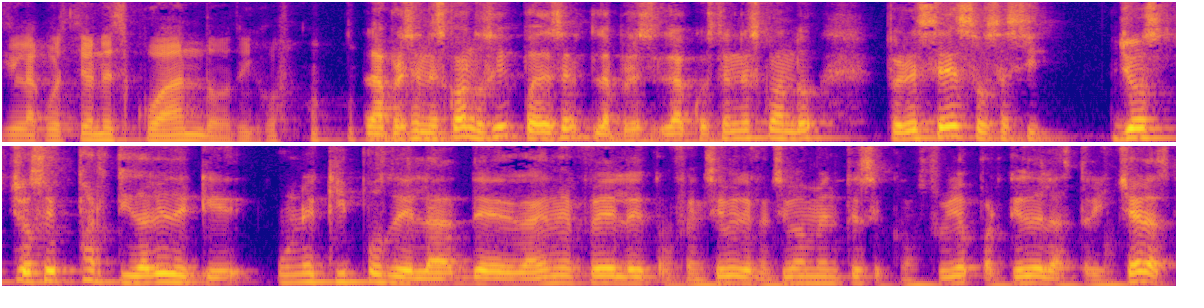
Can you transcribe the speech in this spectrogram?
La cuestión es cuándo, digo. La presión es cuando, sí, puede ser. La, la cuestión es cuando, pero es eso. O sea, si yo, yo soy partidario de que un equipo de la, de la NFL, ofensiva y defensivamente, se construye a partir de las trincheras.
